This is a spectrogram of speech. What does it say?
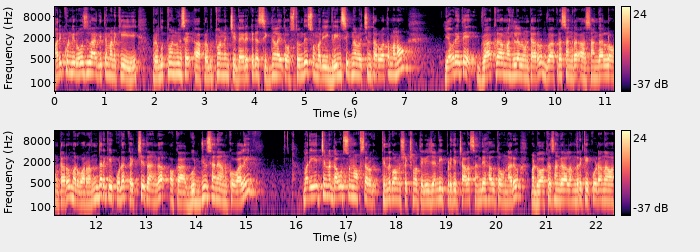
మరికొన్ని రోజులు ఆగితే మనకి ప్రభుత్వం నుంచి ఆ ప్రభుత్వం నుంచి డైరెక్ట్గా సిగ్నల్ అయితే వస్తుంది. సో మరి ఈ గ్రీన్ సిగ్నల్ వచ్చిన తర్వాత మనం ఎవరైతే డ్వాక్రా మహిళలు ఉంటారో డ్వాక్రా సంఘ సంఘాల్లో ఉంటారో మరి వారందరికీ కూడా ఖచ్చితంగా ఒక గుడ్ న్యూస్ అని అనుకోవాలి. మరి ఏ చిన్న డౌట్స్ ఉన్నా ఒకసారి కింద కామెంట్ సెక్షన్లో తెలియజేయండి. ఇప్పటికీ చాలా సందేహాలతో ఉన్నారు. మా డ్వాక్రా సంఘాలందరికీ కూడా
